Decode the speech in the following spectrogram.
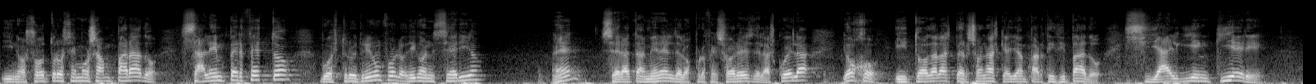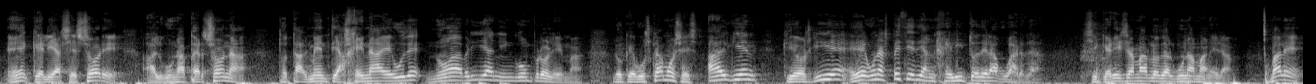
y nosotros hemos amparado salen perfectos, vuestro triunfo, lo digo en serio, ¿eh? será también el de los profesores de la escuela y ojo, y todas las personas que hayan participado. Si alguien quiere ¿eh? que le asesore a alguna persona totalmente ajena a EUDE, no habría ningún problema. Lo que buscamos es alguien que os guíe, ¿eh? una especie de angelito de la guarda, si queréis llamarlo de alguna manera. ¿Vale?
